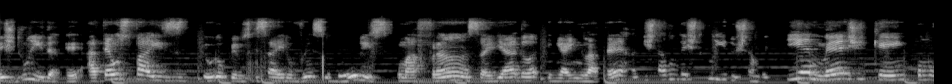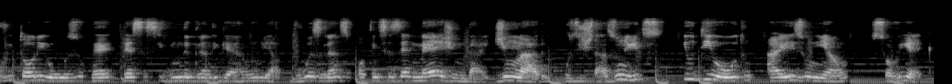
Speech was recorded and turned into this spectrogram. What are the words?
destruída. É, até os países europeus que saíram vencedores, como a França e a Inglaterra, estavam destruídos também. E emerge quem como vitorioso né, dessa Segunda Grande Guerra Mundial? Duas grandes potências emergem daí. De um lado, os Estados Unidos e o de outro, a ex-União Soviética.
